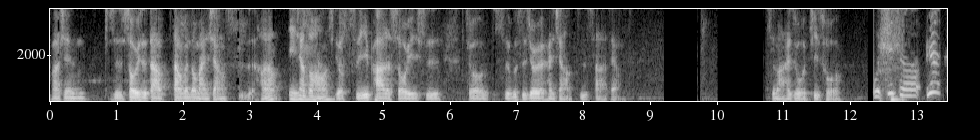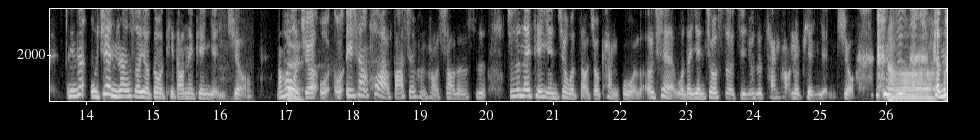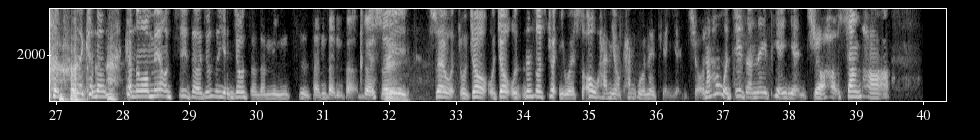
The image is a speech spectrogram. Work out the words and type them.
发现就是兽医师大大部分都蛮想死的，好像印象中好像有十一趴的兽医师就时不时就会很想要自杀这样子，是吗？还是我记错了？我记得，因为你那，我记得你那个时候有跟我提到那篇研究。然后我觉得我我印象后来发现很好笑的是，就是那篇研究我早就看过了，而且我的研究设计就是参考那篇研究，但是可能对 可能可能我没有记得就是研究者的名字等等的，对，所以所以我我就我就我那时候就以为说哦我还没有看过那篇研究，然后我记得那篇研究好像他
